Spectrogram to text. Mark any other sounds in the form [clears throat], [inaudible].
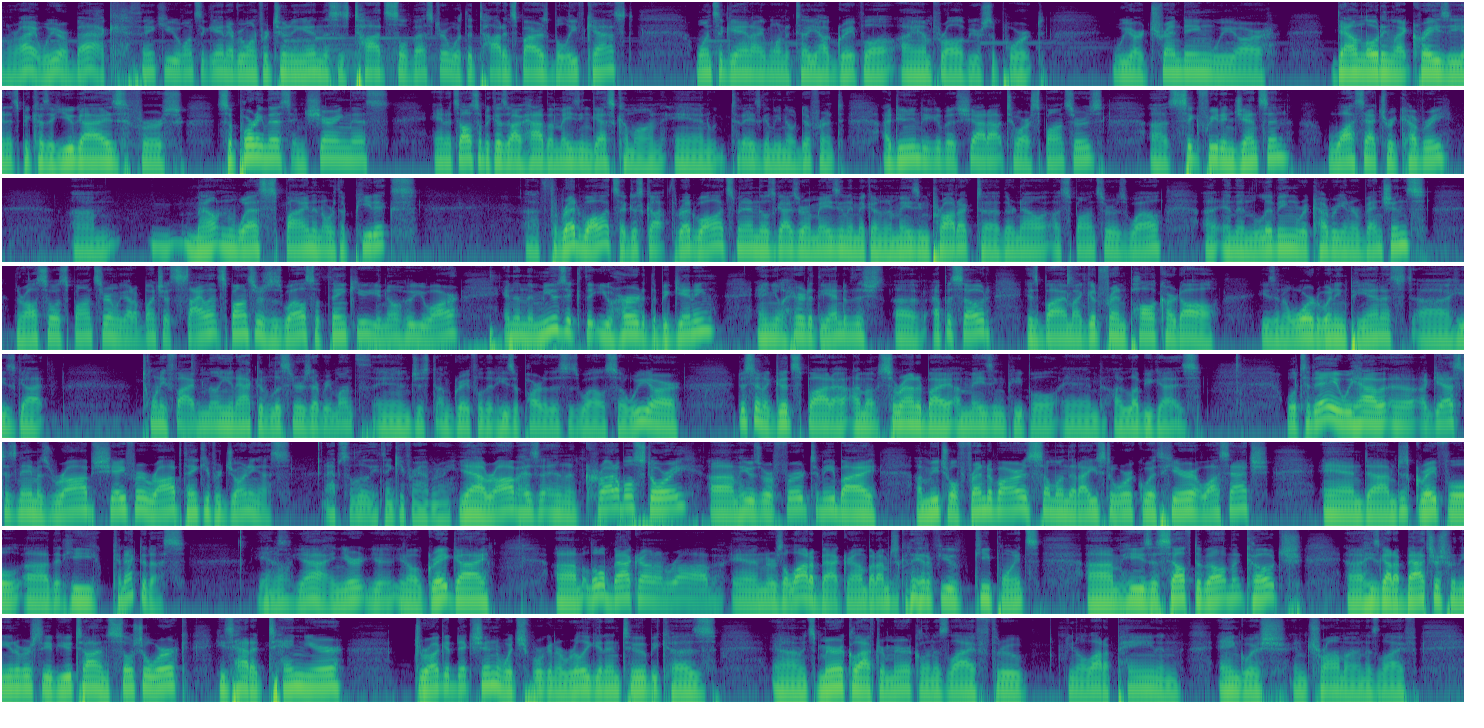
All right, we are back. Thank you once again, everyone, for tuning in. This is Todd Sylvester with the Todd Inspires Belief Cast. Once again, I want to tell you how grateful I am for all of your support. We are trending, we are downloading like crazy, and it's because of you guys for supporting this and sharing this. And it's also because I have amazing guests come on, and today's going to be no different. I do need to give a shout out to our sponsors uh, Siegfried and Jensen, Wasatch Recovery, um, Mountain West Spine and Orthopedics, uh, Thread Wallets. I just got Thread Wallets, man. Those guys are amazing. They make an amazing product. Uh, they're now a sponsor as well. Uh, and then Living Recovery Interventions. They're also a sponsor, and we got a bunch of silent sponsors as well. So thank you. You know who you are. And then the music that you heard at the beginning, and you'll hear it at the end of this uh, episode, is by my good friend Paul Cardall. He's an award-winning pianist. Uh, he's got 25 million active listeners every month, and just I'm grateful that he's a part of this as well. So we are just in a good spot. I, am uh, surrounded by amazing people, and I love you guys. Well, today we have a, a, guest. His name is Rob Schaefer. Rob, thank you for joining us. Absolutely. Thank you for having me. Yeah, Rob has an incredible story. Um, he was referred to me by a mutual friend of ours, someone that I used to work with here at Wasatch. And uh, I'm just grateful uh, that he connected us. Yes. You know, yeah, and you're you you know great guy. Um, a little background on Rob, and there's a lot of background, but I'm just [laughs] going to hit a few key points. Um, he's a self development coach. Uh, he's got a bachelor's from the University of Utah in social work. He's had a 10 year drug addiction, which we're going to really get into because um, it's miracle after miracle in his life through you know a lot of pain and anguish and trauma in his life.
